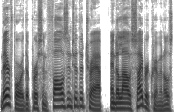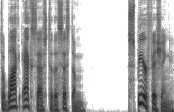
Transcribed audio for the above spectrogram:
Therefore, the person falls into the trap and allows cybercriminals to block access to the system. Spear phishing.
